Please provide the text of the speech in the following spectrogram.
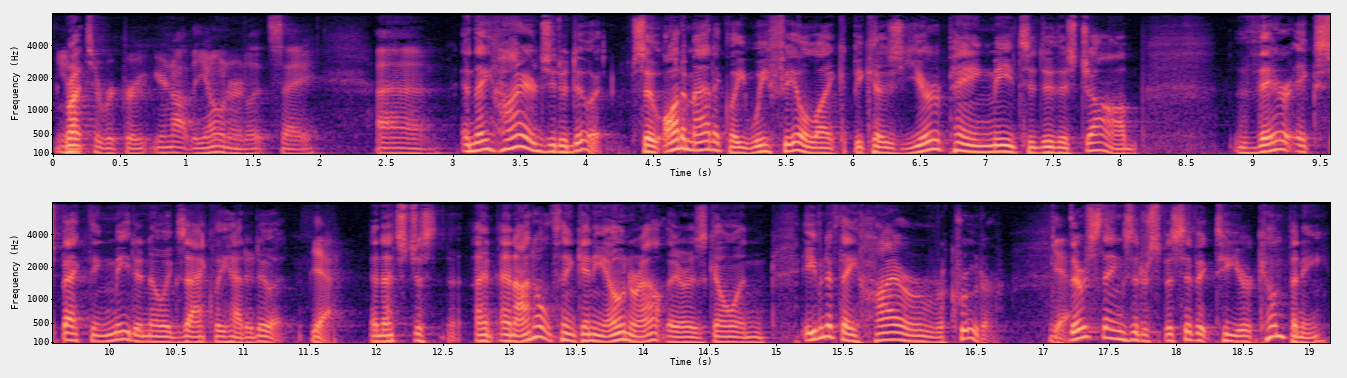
you know, right. to recruit, you're not the owner, let's say. Uh, and they hired you to do it, so automatically we feel like because you're paying me to do this job, they're expecting me to know exactly how to do it. Yeah. And that's just, and, and I don't think any owner out there is going, even if they hire a recruiter, yeah. there's things that are specific to your company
